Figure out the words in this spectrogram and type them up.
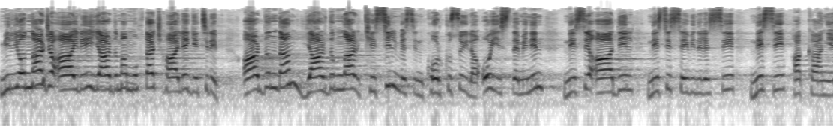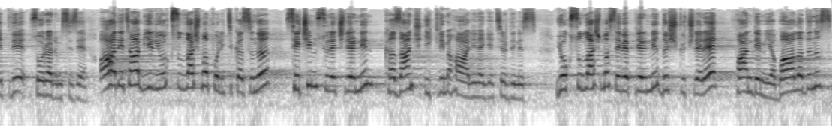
milyonlarca aileyi yardıma muhtaç hale getirip ardından yardımlar kesilmesin korkusuyla o istemenin nesi adil, nesi sevinilesi, nesi hakkaniyetli sorarım size. Adeta bir yoksullaşma politikasını seçim süreçlerinin kazanç iklimi haline getirdiniz. Yoksullaşma sebeplerini dış güçlere, pandemiye bağladınız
